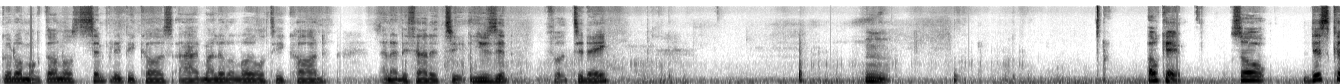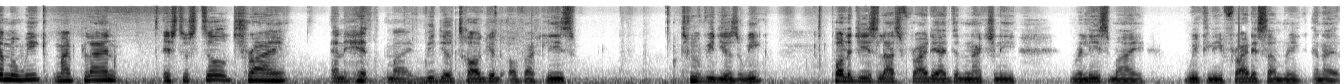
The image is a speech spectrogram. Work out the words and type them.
good old mcdonald's simply because i had my little loyalty card and i decided to use it for today. Mm. Okay, so this coming week, my plan is to still try and hit my video target of at least two videos a week. Apologies, last Friday I didn't actually release my weekly Friday summary and I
